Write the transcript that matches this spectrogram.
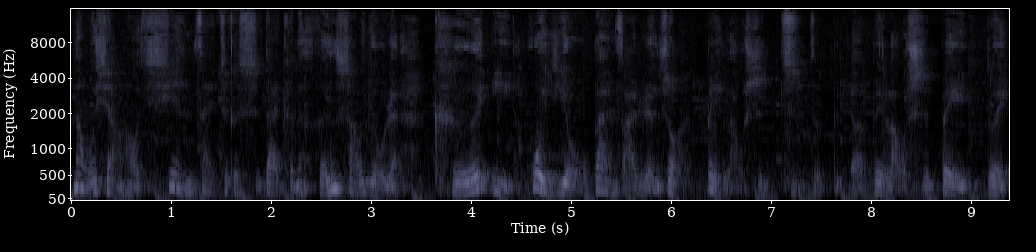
那我想哈、现在这个时代可能很少有人可以或有办法忍受被老师指着，呃，被老师被对，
